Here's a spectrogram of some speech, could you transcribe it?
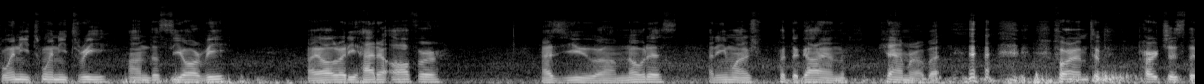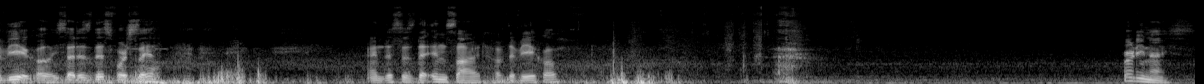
2023 Honda CRV. I already had an offer. As you um, noticed, I didn't want to put the guy on the camera, but for him to purchase the vehicle, he said, is this for sale? and this is the inside of the vehicle. Pretty nice,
